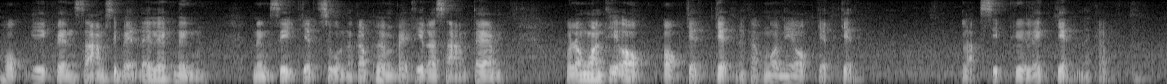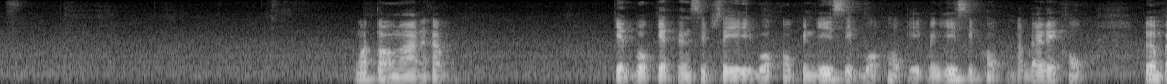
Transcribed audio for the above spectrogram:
6 อีกเป็น 31 ได้เลข 1 1470 นะครับ เพิ่มไปทีละ 3 แต้ม ผลรางวัลที่ออกออก 77 นะครับ งวดนี้ออก 77 หลัก 10 คือเลข 7 นะครับงวดต่อมานะครับ7บวก7เป็น 14 บวก 6 เป็น 20 บวก 6 อีกเป็น 26 นะครับ ได้เลข 6 เพิ่มไป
